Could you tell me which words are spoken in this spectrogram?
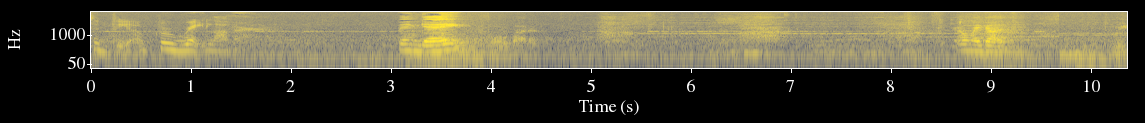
to be a great lover? Being gay? Thought about it. Oh my god. To breathe.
